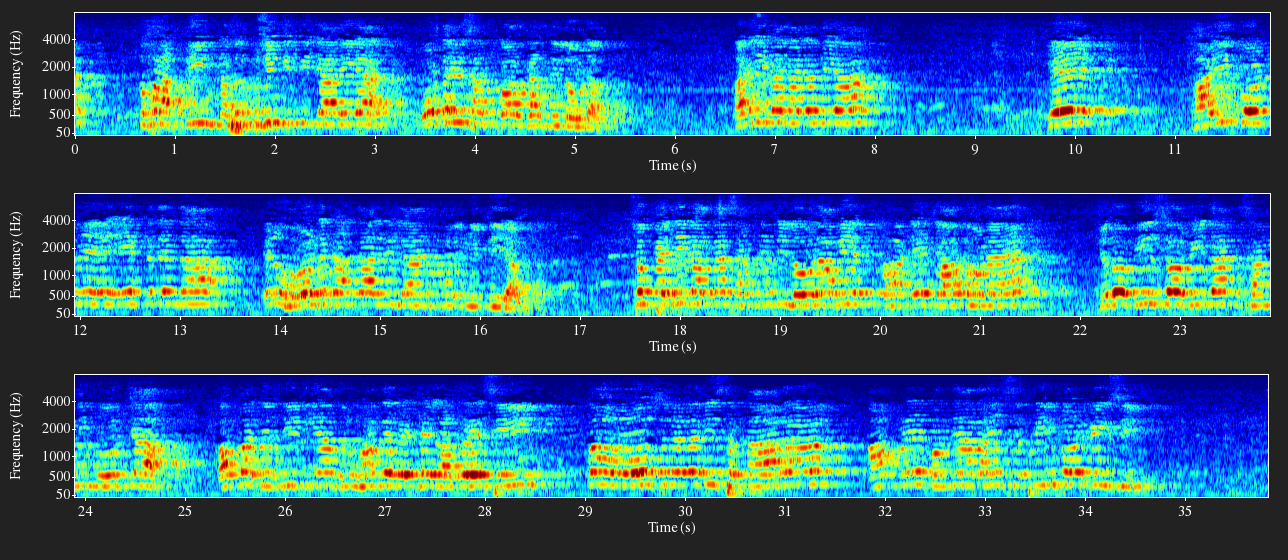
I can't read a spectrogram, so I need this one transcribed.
ਤੁਹਾਡੀ ਨਸਲਕੁਸ਼ੀ ਕੀਤੀ ਜਾ ਰਹੀ ਹੈ। ਉਹਦੇ ਵੀ ਸਾਨੂੰ ਗੌਰ ਕਰਨ ਦੀ ਲੋੜ ਆ। ਅਗਲੀ ਗੱਲ ਆ ਜਾਂਦੀ ਆ ਕਿ ਹਾਈ ਕੋਰਟ ਨੇ ਇੱਕ ਦਿਨ ਦਾ ਇਹਨੂੰ ਹੋਲਡ ਕਰਤਾ, ਜਿਹੜੀ ਲੈਂਡ ਪੂਲਿੰਗ ਨੀਤੀ ਆ। ਸੋ ਪਹਿਲੀ ਗੱਲ ਤਾਂ ਸਮਝਣ ਦੀ ਲੋੜ ਆ ਵੀ ਤੁਹਾਡੇ ਯਾਦ ਹੋਣਾ ਹੈ, ਜਦੋਂ 2020 ਦਾ ਕਿਸਾਨੀ ਮੋਰਚਾ ਆਪਾਂ ਦਿੱਲੀ ਦੀਆਂ ਬਰੂਹਾਂ ਦੇ ਬੈਠੇ ਲੜ ਰਹੇ ਸੀ ਤਾਂ ਉਸ ਵੇਲੇ ਵੀ ਸਰਕਾਰ ਆਪਣੇ ਬੰਦਿਆਂ ਰਾਹੀਂ ਸੁਪਰੀਮ ਕੋਰਟ ਗਈ ਸੀ।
